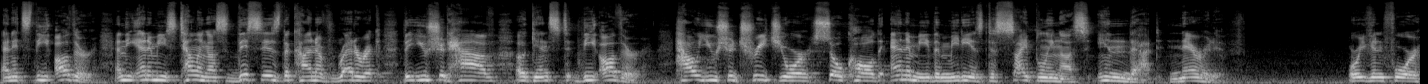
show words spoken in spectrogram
And it's the other. And the enemy is telling us this is the kind of rhetoric that you should have against the other how you should treat your so called enemy, the media is discipling us in that narrative or even for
